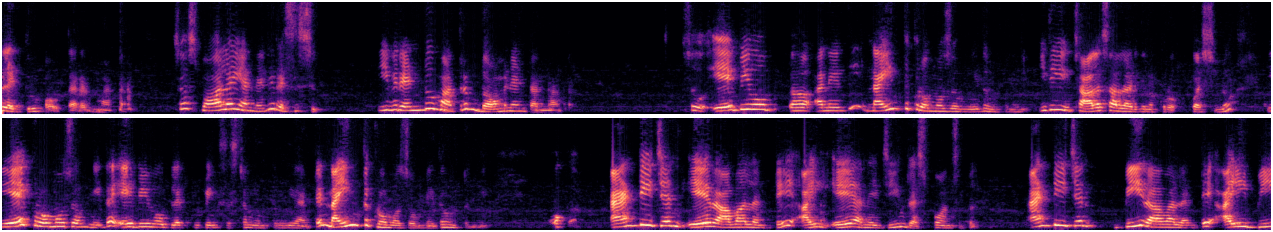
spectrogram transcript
బ్లడ్ గ్రూప్ అవుతారు అనమాట సో స్మాల్ ఐ అనేది రెసిస్టివ్ ఇవి రెండు మాత్రం డామినెంట్ అన్నమాట. సో ఏబిఓ అనేది నైన్త్ క్రోమోజోమ్ మీద ఉంటుంది. ఇది చాలా సార్లు అడిగిన క్వశ్చన్ ఏ క్రోమోజోమ్ మీద ఏబిఓ బ్లడ్ గ్రూపింగ్ సిస్టమ్ ఉంటుంది అంటే నైన్త్ క్రోమోజోమ్ మీద ఉంటుంది. ఒక యాంటీజెన్ ఏ రావాలంటే ఐఏ అనే జీన్ రెస్పాన్సిబుల్ యాంటీజెన్ బి రావాలంటే ఐబి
